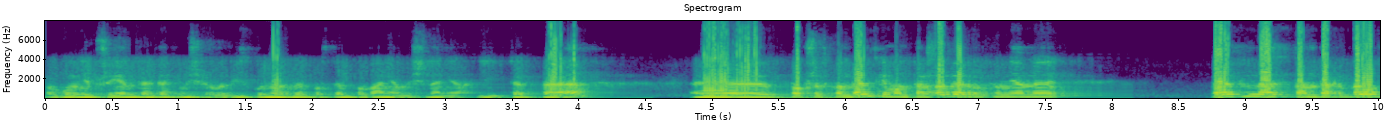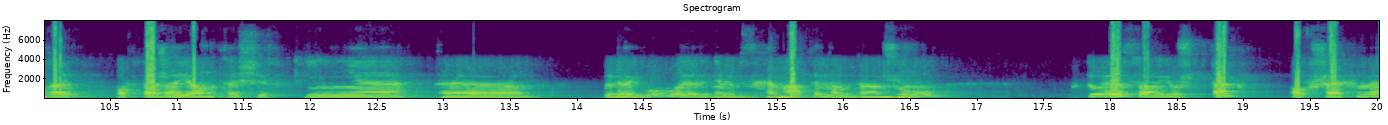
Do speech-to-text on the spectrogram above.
ogólnie przyjęte w jakimś środowisku normy postępowania, myślenia itp. E, poprzez konwencje montażowe rozumiemy pewne standardowe, powtarzające się w kinie e, reguły, nie wiem, schematy montażu, które są już tak powszechne,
